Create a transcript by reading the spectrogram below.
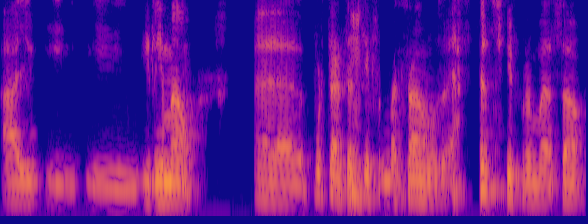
alho e, e, e limão. Uh, portanto, a hum. desinformação, a desinformação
